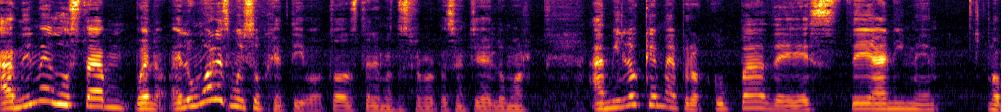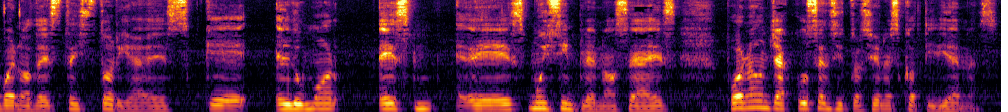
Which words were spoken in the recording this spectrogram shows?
A mí me gusta, bueno, el humor es muy subjetivo, todos tenemos nuestro propio sentido del humor. A mí lo que me preocupa de este anime, o bueno, de esta historia, es que el humor es, es muy simple, ¿no? O sea, es pone a un yakuza en situaciones cotidianas.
